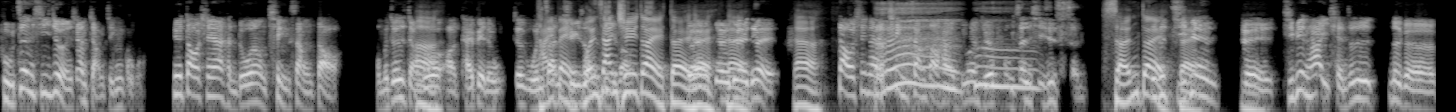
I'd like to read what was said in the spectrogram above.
朴正熙就很像蒋经国，因为到现在很多那种庆尚道，我们就是讲说呃、台北的就是文山区文山区，对对对对对对，对，嗯，到现在的庆尚道，还有很多人觉得朴正熙是神，神对是即便对，即便他以前就是那个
